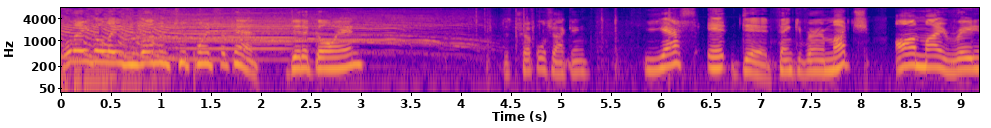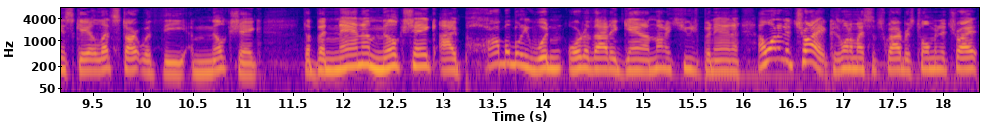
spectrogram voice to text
Well, there you go, ladies and gentlemen. Two points for Ken. Did it go in? Just triple checking. Yes, it did. Thank you very much. On my rating scale, let's start with the milkshake. The banana milkshake, I probably wouldn't order that again. I'm not a huge banana. I wanted to try it because one of my subscribers told me to try it,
